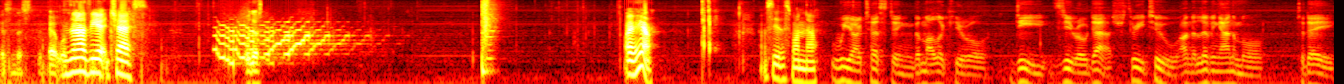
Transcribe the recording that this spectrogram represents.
Isn't this the bit There's where another VHS. we'll just Oh, here. Let's see this one now. We are testing the molecule D0-32 on a living animal today.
